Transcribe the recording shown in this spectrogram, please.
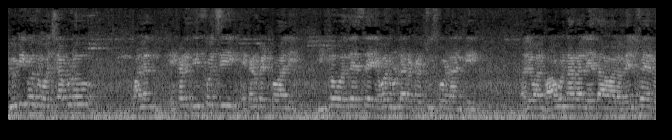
డ్యూటీ కోసం వచ్చినప్పుడు వాళ్ళని ఎక్కడ తీసుకొచ్చి ఎక్కడ పెట్టుకోవాలి ఇంట్లో వదిలేస్తే ఎవరు ఉండరు అక్కడ చూసుకోవడానికి? మళ్ళీ వాళ్ళు బాగున్నారా లేదా? వాళ్ళ వెల్ఫేర్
